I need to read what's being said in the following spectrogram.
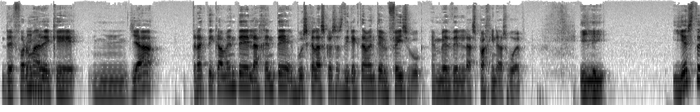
de forma de que mm, ya prácticamente la gente busca las cosas directamente en Facebook en vez de en las páginas web. Y, y esto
